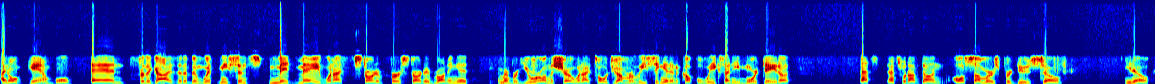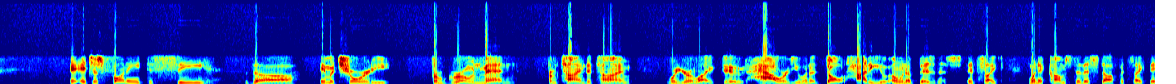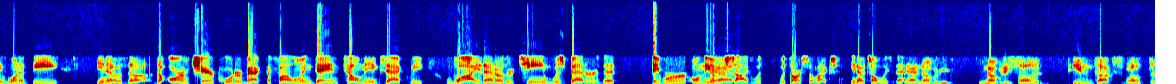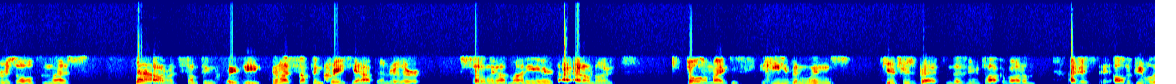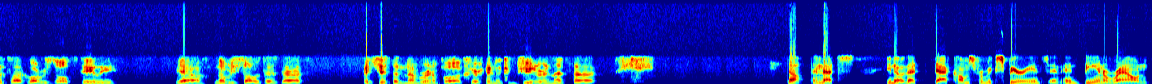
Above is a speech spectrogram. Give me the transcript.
I don't gamble. And for the guys that have been with me since mid-May when I started first started running it, remember you were on the show when I told you I'm releasing it in a couple weeks. I need more data. That's that's what I've done. All summer is produced. So, you know, it, it's just funny to see the immaturity from grown men from time to time where you're like, dude, how are you an adult? How do you own a business? It's like when it comes to this stuff, it's like they want to be, you know, the the armchair quarterback the following day and tell me exactly why that other team was better that they were on the Yeah. other side with with our selection. You know, it's always that. Yeah, nobody nobody solid even talks about the results unless I don't No, know it's something crazy. Unless something crazy happened or they're settling up money or I, I don't know. Stolen Mike is he even wins futures bets and doesn't even talk about them. I just all the people that talk about results daily. Yeah, nobody solid does that. It's just a number in a book or in a computer, and that's that. No, and that's you know that that comes from experience and and being around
